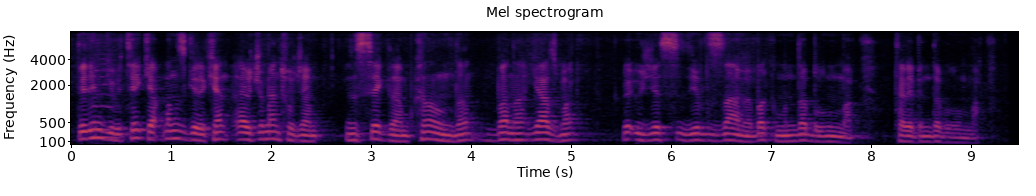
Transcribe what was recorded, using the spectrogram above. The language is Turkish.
Dediğim gibi tek yapmanız gereken Ercüment Hocam Instagram kanalından bana yazmak ve ücretsiz yıldızlarma bakımında bulunmak, talebinde bulunmak.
